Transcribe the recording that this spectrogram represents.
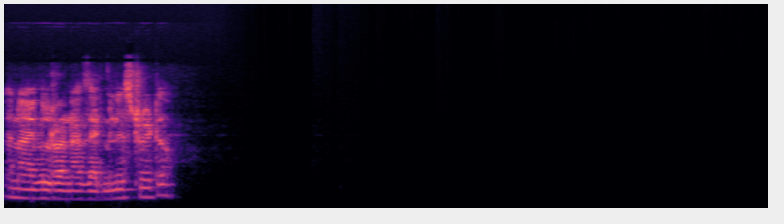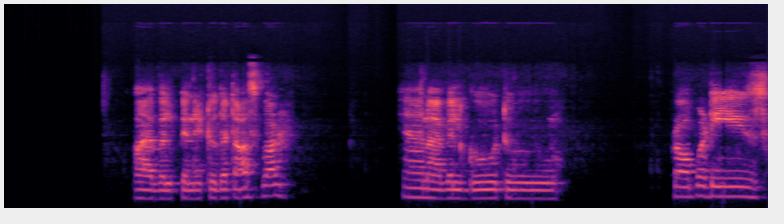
And I will run as administrator. I will pin it to the taskbar and I will go to properties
